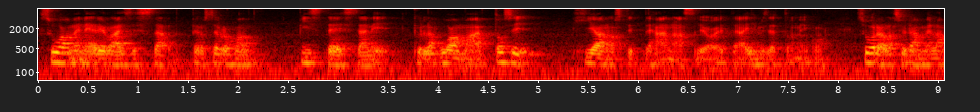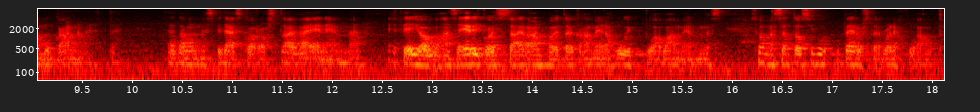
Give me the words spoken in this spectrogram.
Suomen erilaisissa perusterveydenhuollon pisteissä, niin kyllä huomaa, että tosi hienosti tehdään asioita ja ihmiset on niin kuin suurella sydämellä mukana. Että tätä mun mielestä pitäisi korostaa yhä enemmän. Että ei ole vain se erikoissairaanhoito, joka on meidän huippua, vaan meillä on myös Suomessa tosi huippu perusterveydenhuolto.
